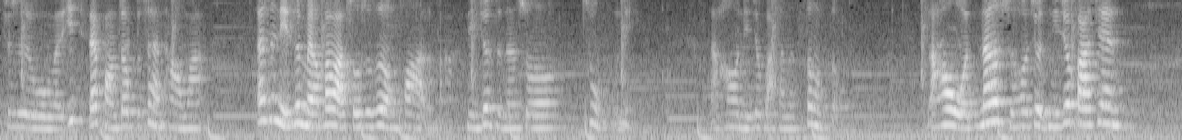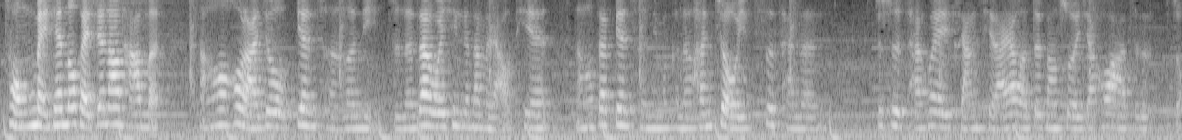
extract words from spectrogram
就是我们一起在广州不是很好吗？但是你是没有办法说出这种话的吧？你就只能说祝福你，然后你就把他们送走。然后我那个时候就你就发现，从每天都可以见到他们，然后后来就变成了你只能在微信跟他们聊天，然后再变成你们可能很久一次才能，就是才会想起来要和对方说一下话这种。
